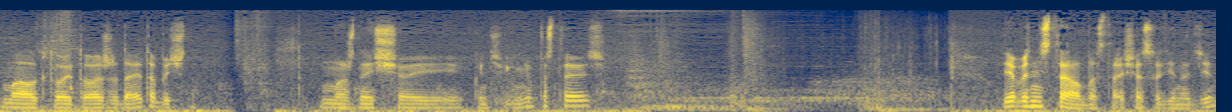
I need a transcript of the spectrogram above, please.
Мало кто это ожидает обычно. Можно еще и фигню поставить. Я бы не ставил бы ставить сейчас 1-1.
